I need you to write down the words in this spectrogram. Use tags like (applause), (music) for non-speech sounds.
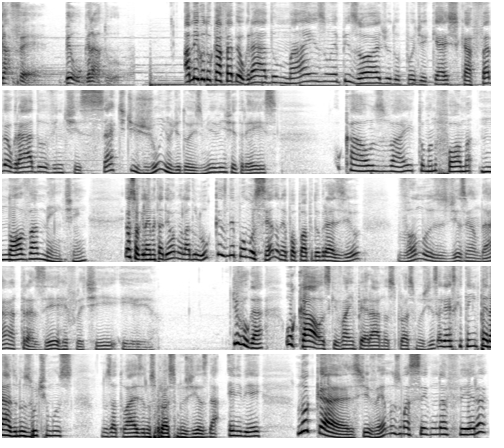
Café Belgrado. Amigo do Café Belgrado, mais um episódio do podcast Café Belgrado, 27 de junho de 2023. O caos vai tomando forma novamente, hein? Eu sou o Guilherme Tadeu, ao meu lado Lucas Nepomuceno, Nepopop do Brasil. Vamos desvendar, trazer, refletir e divulgar o caos que vai imperar nos próximos dias. Aliás, que tem imperado nos últimos, nos atuais e nos próximos dias da NBA. Lucas, tivemos uma segunda-feira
